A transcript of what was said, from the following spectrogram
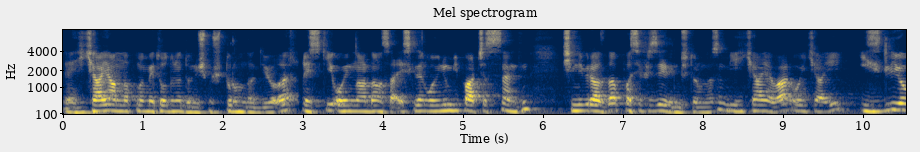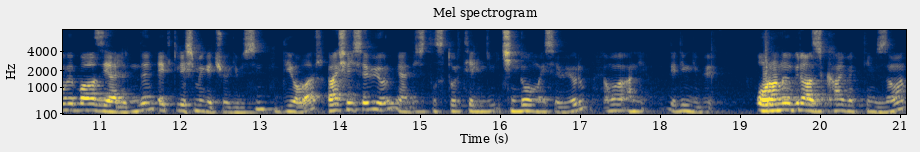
e, hikaye anlatma metoduna dönüşmüş durumda diyorlar. Eski oyunlardansa, eskiden oyunun bir parçası sendin. Şimdi biraz daha pasifize edilmiş durumdasın. Bir hikaye var. O hikayeyi izliyor ve bazı yerlerinde etkileşime geçiyor gibisin diyorlar. Ben şeyi seviyorum. Yani digital storytelling'in içinde olmayı seviyorum. Ama hani dediğim gibi oranı birazcık kaybettiğimiz zaman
